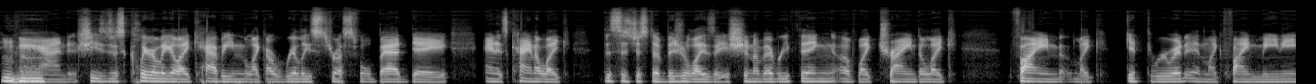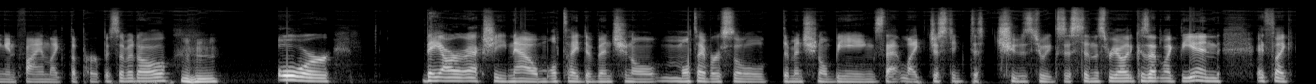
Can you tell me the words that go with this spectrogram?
mm-hmm. and she's just clearly like having like a really stressful bad day and it's kind of like this is just a visualization of everything of like trying to like find like get through it and like find meaning and find like the purpose of it all. Mm-hmm. Or they are actually now multi-dimensional multiversal dimensional beings that like just just choose to exist in this reality. Because at like the end it's like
